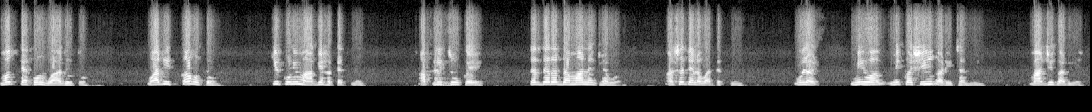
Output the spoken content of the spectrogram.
मग त्यातून वाद होतो. वाद इतका होतो की कुणी मागे हटत नाही. आपली चूक आहे तर जरा दमानं घ्यावं असं त्याला वाटत नाही. उलट मी व- मी कशीही गाडी चालवी माझी गाडी आहे.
